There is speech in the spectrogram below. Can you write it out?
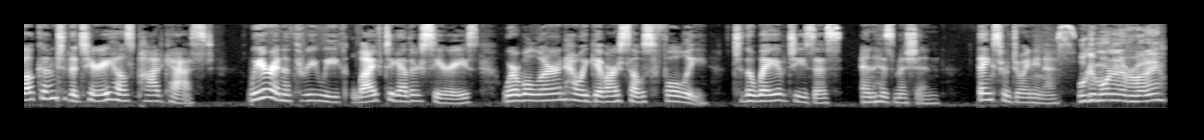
Welcome to the Cherry Hills Podcast. We are in a three week Life Together series where we'll learn how we give ourselves fully to the way of Jesus and his mission. Thanks for joining us. Well, good morning, everybody.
